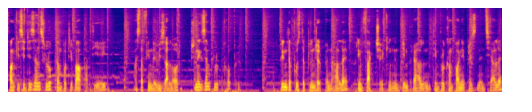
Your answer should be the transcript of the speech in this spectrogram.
Funky Citizens luptă împotriva apatiei, asta fiind deviza lor, prin exemplul propriu. Prin depus de plângeri penale, prin fact-checking în timp real în timpul campaniei prezidențiale,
